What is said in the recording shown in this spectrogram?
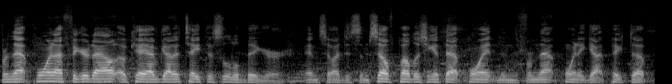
from that point, I figured out, okay, I've got to take this a little bigger. And so I did some self publishing at that point, and from that point, it got picked up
